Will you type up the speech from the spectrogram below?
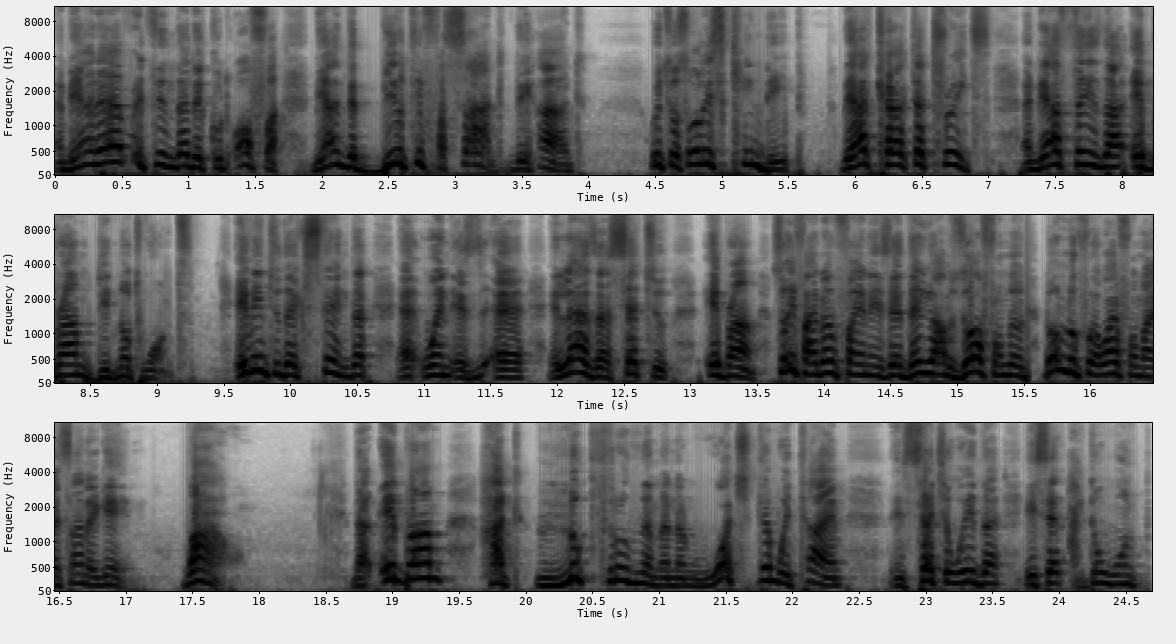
and behind everything that they could offer, behind the beauty facade they had, which was only skin deep, they had character traits, and they had things that Abraham did not want. Even to the extent that uh, when uh, Eliezer said to Abraham, So if I don't find it, he said, Then you absorb from them. Don't look for a wife for my son again. Wow. That Abraham had looked through them and then watched them with time in such a way that he said, I don't want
